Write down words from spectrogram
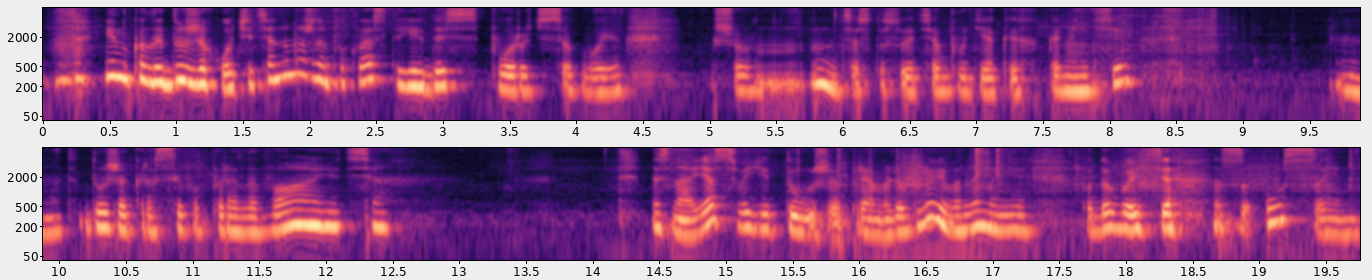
інколи дуже хочеться. Ну, можна покласти їх десь поруч з собою. Якщо це стосується будь-яких камінців. От, Дуже красиво переливаються. Не знаю, я свої дуже прямо люблю, і вони мені подобаються з усім.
